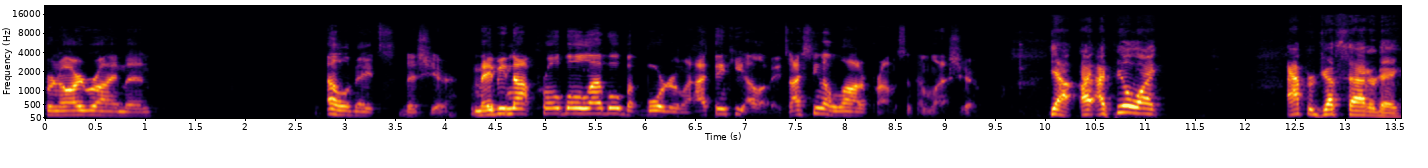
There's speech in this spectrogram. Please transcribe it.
Bernhard Raimann elevates this year. Maybe not Pro Bowl level, but borderline. I think he elevates. I've seen a lot of promise in him last year. Yeah, I, I feel like after Jeff Saturday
